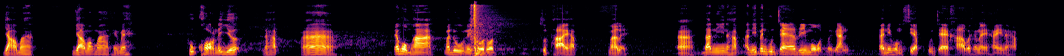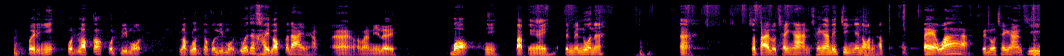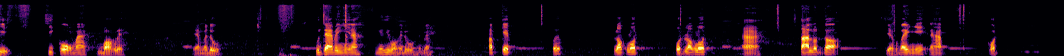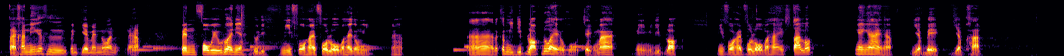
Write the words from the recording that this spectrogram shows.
ยาวมาก ยาวมากๆเห็นไหมทุกของได้เยอะนะครับอ่าแล้วผมพามาดูในตัวรถสุดท้ายครับ มาเลย อ่า ด้านนี้นะครับ อันนี้เป็นกุญแจรีโมทเหมือนกัน แต่อันนี้ผมเสียบกุญแจคาไว้ข้างในให้นะครับ เปิดอย่างนี้ปลดล็อกก็กดรีโมทล็อกรถก็กดรีโมทหรือว่าจะไขล็อกก็ได้นะครับ อ่า ประมาณนี้เลย เบอกนี่ปรับยังไง เป็นแมนนวลนะ อ่าสไตล์รถใช้งานใช้งานได้จริงแน่นอนครับ แต่ว่าเป็นรถใช้งานที่ขี้โกงมากบอกเลยเนี่ยมาดู กุญแจเป็นอย่างนี้นะเนี่ยที่ผมให้ดูเห็นไหมพับเก็บปุ๊บล็อกรถปลดล็อกรถ อ่าสตาร์ทรถก็เสียบเข้าไปอย่างนี้นะครับ กด แต่คันนี้ก็คือเป็นเกียร์แมนนวลนะครับ เป็นโฟวิลด้วยเนี่ย ดูดิ มีโฟไฮโฟโลมาให้ตรงนี้นะครับอ่าแล้วก็มีดิฟล็อกด้วย โอ้โห เจ๋งมาก นี่มีดิฟล็อก มีโฟไฮโฟโลมาให้ สตาร์ทรถง่ายๆนะครับ เหยียบเบรก เหยียบคลัตช์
